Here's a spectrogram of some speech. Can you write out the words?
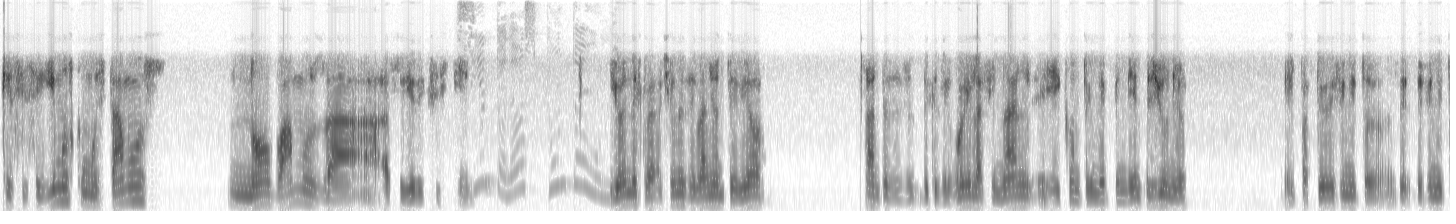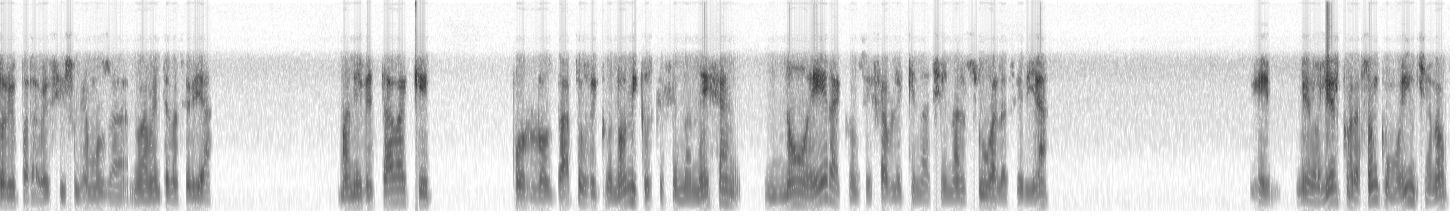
que si seguimos como estamos, no vamos a, a seguir existiendo. Yo en declaraciones del año anterior, antes de, de que se juegue la final eh, contra Independientes Junior, el partido definitorio, para ver si subíamos nuevamente a la Serie A, manifestaba que por los datos económicos que se manejan, no era aconsejable que Nacional suba a la Serie A. Eh, me dolía el corazón como hincha, ¿no?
